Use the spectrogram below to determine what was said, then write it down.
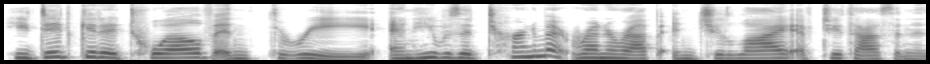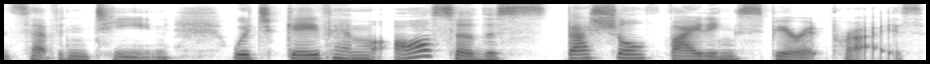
He did get a 12 and 3, and he was a tournament runner up in July of 2017, which gave him also the Special Fighting Spirit Prize.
